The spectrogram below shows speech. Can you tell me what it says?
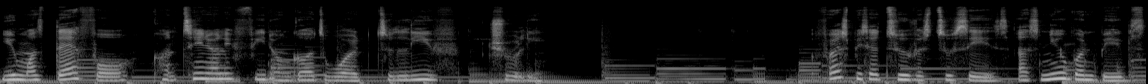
you must therefore continually feed on God's word to live truly. 1 Peter 2 verse 2 says, As newborn babes,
